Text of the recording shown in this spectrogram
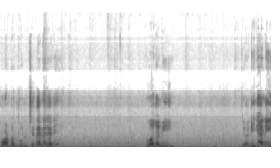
ফটো তুলছে, তাই না জানি? ও জানি জানি জানি।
